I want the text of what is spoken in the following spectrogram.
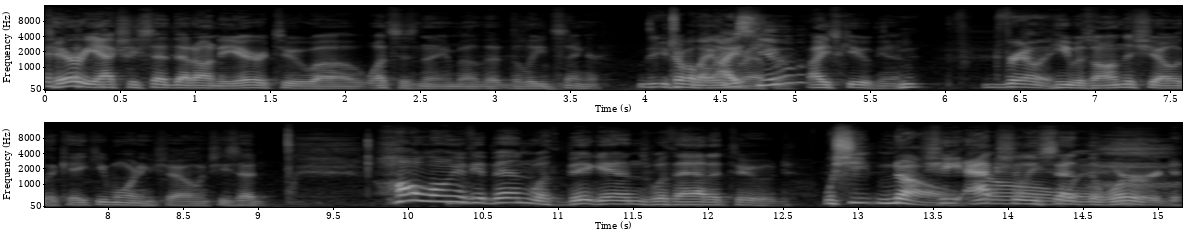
Terry actually said that on the air to uh, what's his name, uh, the, the lead singer. You talking about like Ice rapper. Cube? Ice Cube, yeah. Really? He was on the show, the KQ Morning Show, and she said, "How long have you been with big ends with attitude?" Was she no? She actually No said the word.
